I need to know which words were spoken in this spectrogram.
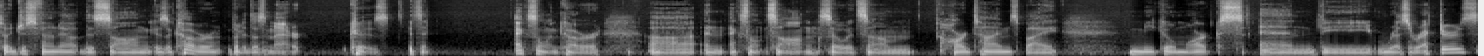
So I just found out this song is a cover, but it doesn't matter because it's an excellent cover, uh, an excellent song. So it's um, "Hard Times" by Miko Marks and the Resurrectors.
